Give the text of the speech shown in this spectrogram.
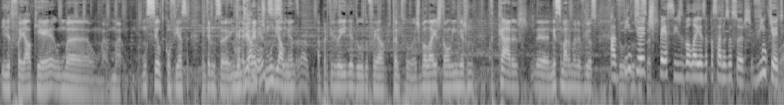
Ilha de Faial, que é uma, uma- uma- um selo de confiança em termos eh, Mundialmente, académicos sim, mundialmente é verdade. a partir da ilha do, do Faial. Portanto, as baleias estão ali mesmo de caras eh, nesse mar maravilhoso. Há do- dos 28 Açores. espécies de baleias a passar nos Açores. 28.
